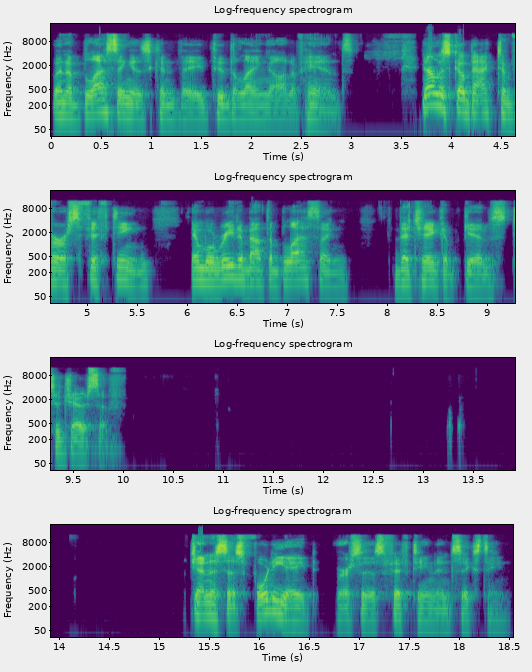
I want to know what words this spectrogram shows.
when a blessing is conveyed through the laying on of hands. Now let's go back to verse 15 and we'll read about the blessing that Jacob gives to Joseph. Genesis 48, verses 15 and 16.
